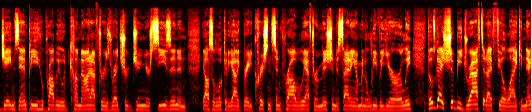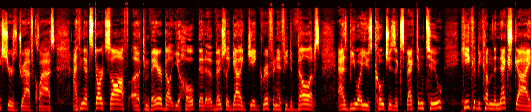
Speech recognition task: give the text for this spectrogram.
James Empey who probably would come out after his redshirt junior season. And you also look at a guy like Brady Christensen, probably after a mission, deciding I'm going to leave a year early. Those guys should be drafted, I feel like, in next year's draft class. I think that starts off a conveyor belt, you hope, that eventually a guy like Jake Griffin, if he develops as BYU's coaches expect him to, he could become the next guy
